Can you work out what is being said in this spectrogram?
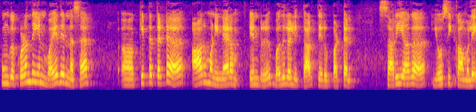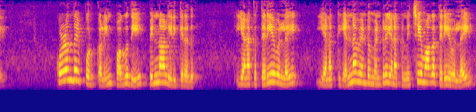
உங்கள் குழந்தையின் வயது என்ன சார்? கிட்டத்தட்ட ஆறு மணி நேரம் என்று பதிலளித்தார் திருப்பட்டன். சரியாக யோசிக்காமலே. குழந்தை பொருட்களின் பகுதி பின்னால் இருக்கிறது. எனக்கு தெரியவில்லை. எனக்கு என்ன வேண்டும் என்று எனக்கு நிச்சயமாக தெரியவில்லை.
